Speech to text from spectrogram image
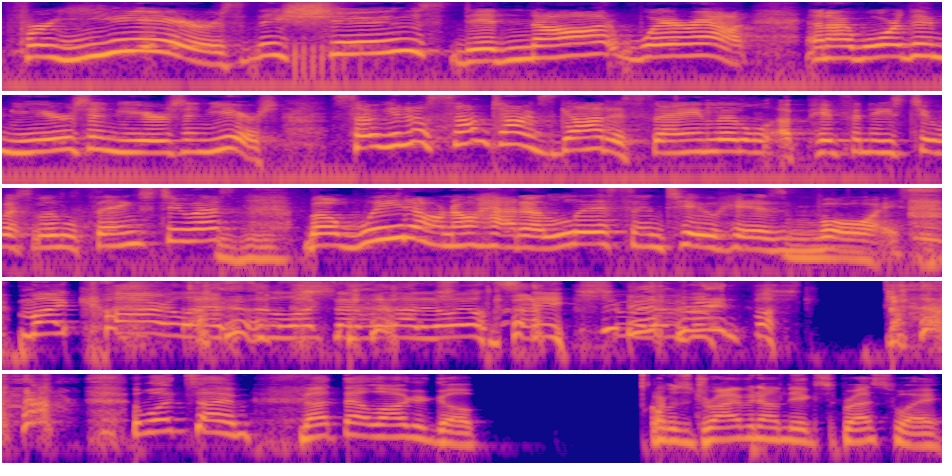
for years, these shoes did not wear out. And I wore them years and years and years. So, you know, sometimes God is saying little epiphanies to us, little things to us, mm-hmm. but we don't know how to listen to His mm. voice. My car lasted a long time without an oil change. Whatever the fuck. One time, not that long ago, I was driving on the expressway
